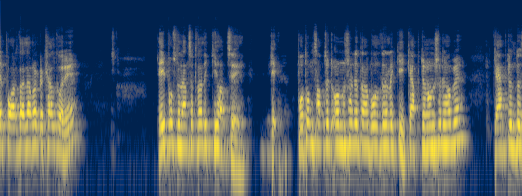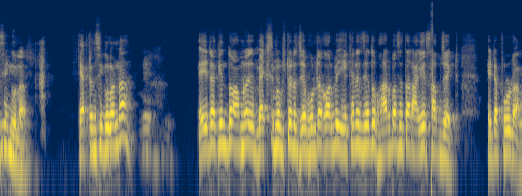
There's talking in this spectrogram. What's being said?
এরপর তাহলে আমরা একটা খেয়াল করি। এই প্রশ্নের অ্যান্সারটা তাহলে কি হচ্ছে? প্রথম সাবজেক্ট অনুসারে তাহলে বলতে গেলে কি? ক্যাপ্টেন অনুসারে হবে? ক্যাপ্টেন তো সিঙ্গুলার ক্যাপ্টেন সিঙ্গুলার না? এইটা কিন্তু আমরা ম্যাক্সিমাম স্টুডেন্ট যে ভুলটা করবে, এখানে যেহেতু ভার্ব আছে, তার আগে সাবজেক্ট এটা প্লুরাল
